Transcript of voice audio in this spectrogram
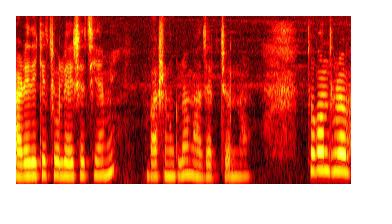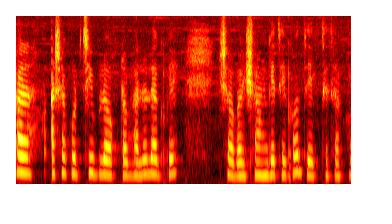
আর এদিকে চলে এসেছি আমি বাসনগুলো মাজার জন্য। তো বন্ধুরা আশা করছি ব্লগটা ভালো লাগবে। সবাই সঙ্গে থেকো, দেখতে থাকো।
